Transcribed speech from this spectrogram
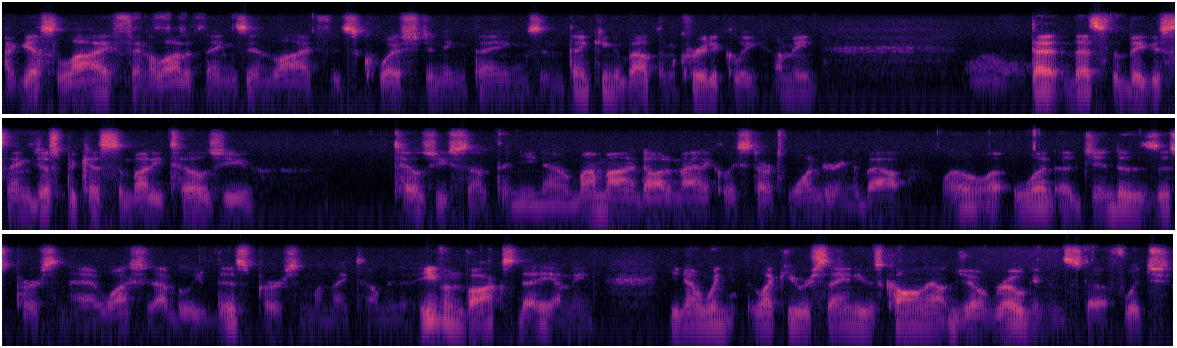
I guess life and a lot of things in life. It's questioning things and thinking about them critically. I mean that that's the biggest thing just because somebody tells you tells you something, you know, my mind automatically starts wondering about well, what, what agenda does this person have? Why should I believe this person when they tell me that? Even Vox Day, I mean, you know, when like you were saying, he was calling out Joe Rogan and stuff, which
